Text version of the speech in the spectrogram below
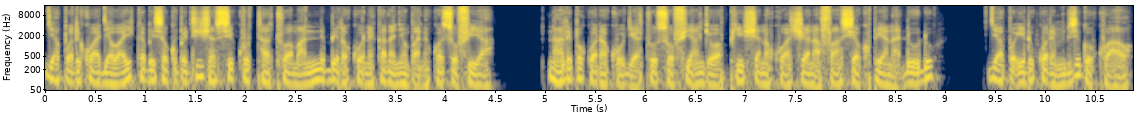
japo alikuwa hajawahi kabisa kupitisha siku tatu ama nne bila kuonekana nyumbani kwa Sofia, na alipokuwa anakuja tu Sofia angewapisha na kuachia nafasi ya kupia na dudu, japo ilikuwa ni mzigo kwao,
